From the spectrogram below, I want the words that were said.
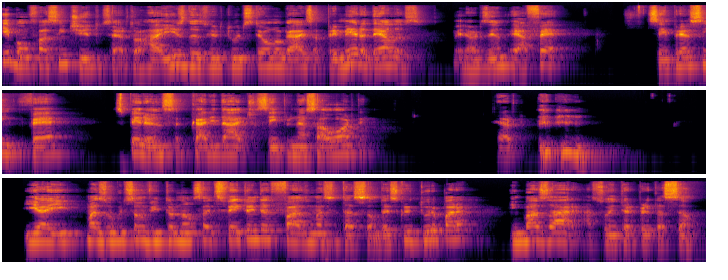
E bom, faz sentido, certo? A raiz das virtudes teologais, a primeira delas, melhor dizendo, é a fé. Sempre é assim: fé, esperança, caridade, sempre nessa ordem, certo? E aí, mas Hugo de São Vitor, não satisfeito, ainda faz uma citação da Escritura para embasar a sua interpretação.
